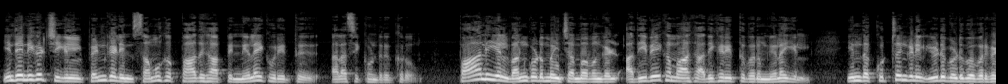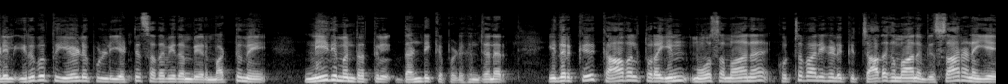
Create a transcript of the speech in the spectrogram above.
இந்த நிகழ்ச்சியில் பெண்களின் சமூக பாதுகாப்பின் நிலை குறித்து அலசிக் கொண்டிருக்கிறோம். பாலியல் வன்கொடுமை சம்பவங்கள் அதிவேகமாக அதிகரித்து வரும் நிலையில் இந்த குற்றங்களில் ஈடுபடுபவர்களில் இருபத்தி ஏழு புள்ளி எட்டு சதவீதம் பேர் மட்டுமே நீதிமன்றத்தில் தண்டிக்கப்படுகின்றனர். இதற்கு காவல்துறையின் மோசமான குற்றவாளிகளுக்கு சாதகமான விசாரணையே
